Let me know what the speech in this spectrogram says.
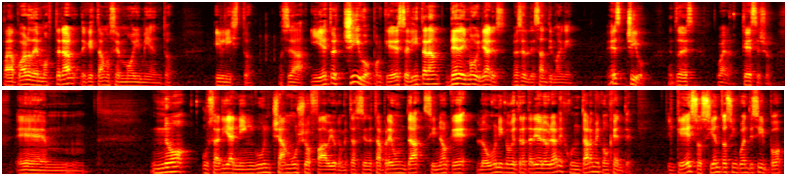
para poder demostrar de que estamos en movimiento. Y listo. O sea, y esto es chivo, porque es el Instagram de, de inmobiliarios, no es el de Santi Magnin. Es chivo. Entonces, bueno, qué sé yo. Em, no usaría ningún chamullo, Fabio, que me estás haciendo esta pregunta, sino que lo único que trataría de lograr es juntarme con gente. Y que esos 155,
